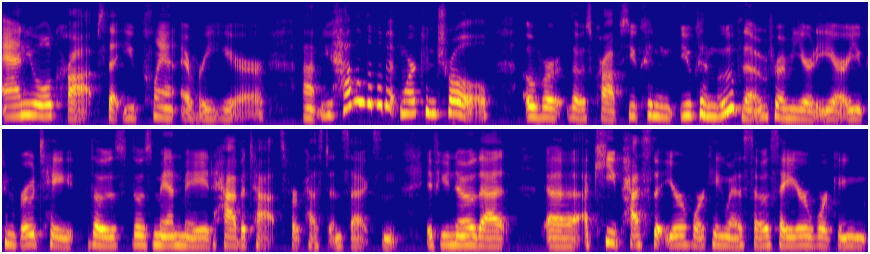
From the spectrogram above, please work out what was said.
annual crops that you plant every year, um, you have a little bit more control over those crops. You can you can move them from year to year. You can rotate those those man-made habitats for pest insects, and if you know that uh, a key pest that you're working with. So, say you're working,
